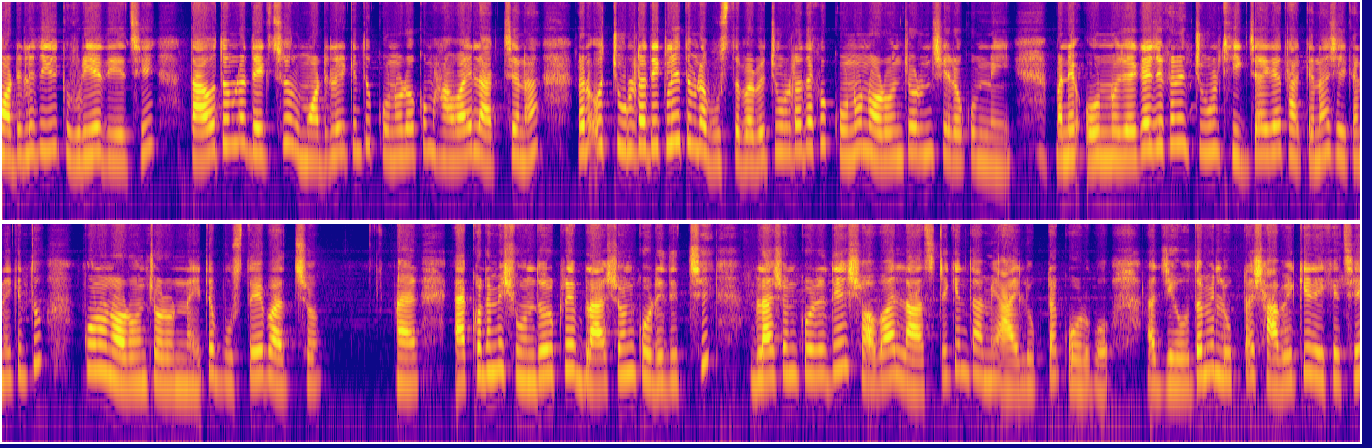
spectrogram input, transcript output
মডেলের দিকে ঘুরিয়ে দিয়েছি। তাও তোমরা দেখছ মডেলের কিন্তু কোনো রকম হাওয়াই লাগছে না। কারণ ও চুলটা দেখলেই তোমরা বুঝতে পারবে। চুলটা দেখো, কোনো নরম চরণ সেরকম নেই। মানে অন্য জায়গায় যেখানে চুল ঠিক জায়গায় থাকে না, সেখানে কিন্তু কোনো নরম চরণ নেই। তো বুঝতেই পারছ। আর এখন আমি সুন্দর করে ব্লাশ অন করে দিচ্ছি। ব্লাশ অন করে দিয়ে সবার লাস্টে কিন্তু আমি আই লুকটা করব। আর যেহেতু আমি লুকটা সাবেকে রেখেছি,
